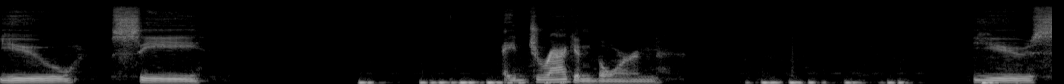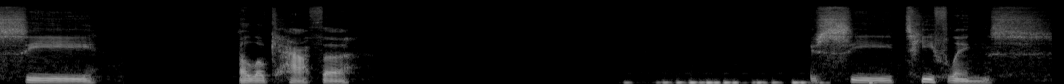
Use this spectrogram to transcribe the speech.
you see a dragonborn. You see a Locathah. You see tieflings.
